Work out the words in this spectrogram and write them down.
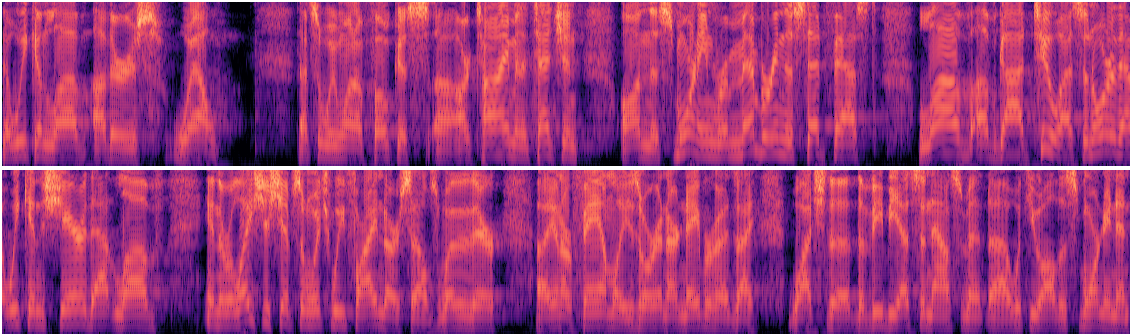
that we can love others well. That's what we want to focus uh, our time and attention on this morning, remembering the steadfast love of God to us in order that we can share that love in the relationships in which we find ourselves, whether they're uh, in our families or in our neighborhoods. I watched the, the VBS announcement uh, with you all this morning and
